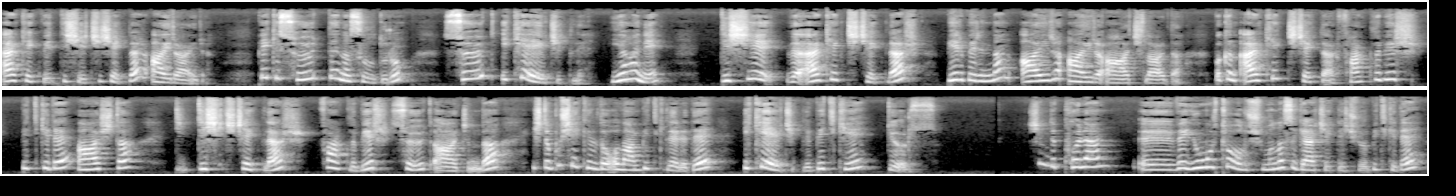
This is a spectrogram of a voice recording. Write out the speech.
erkek ve dişi çiçekler ayrı ayrı. Peki söğütte nasıl durum? Söğüt iki evcikli. Yani dişi ve erkek çiçekler birbirinden ayrı ayrı ağaçlarda. Bakın erkek çiçekler farklı bir bitkide, ağaçta, dişi çiçekler farklı bir söğüt ağacında. İşte bu şekilde olan bitkilere de iki evcikli bitki diyoruz. Şimdi polen e, ve yumurta oluşumu nasıl gerçekleşiyor bitkide?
